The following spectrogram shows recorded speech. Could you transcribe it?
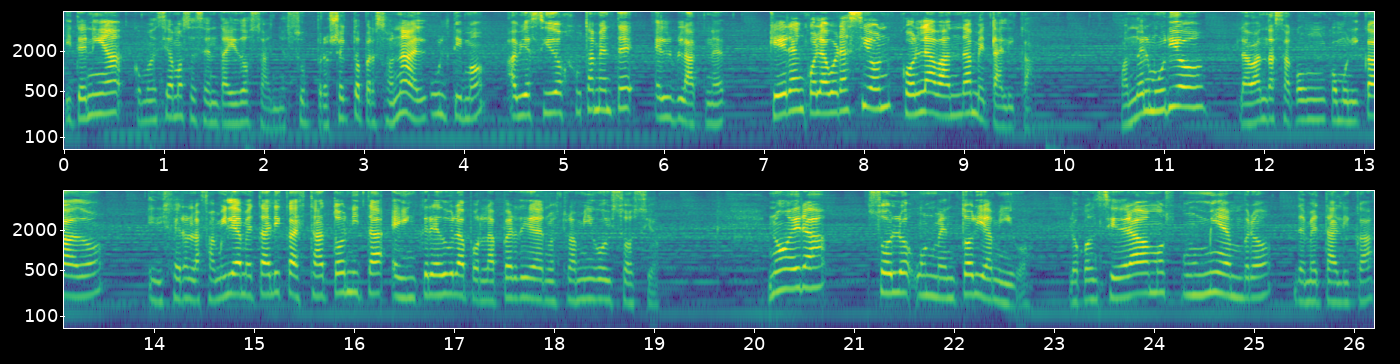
y tenía, como decíamos, 62 años. Su proyecto personal último había sido justamente el Blacknet, que era en colaboración con la banda Metallica. Cuando él murió, la banda sacó un comunicado y dijeron la familia metálica está atónita e incrédula por la pérdida de nuestro amigo y socio. No era solo un mentor y amigo, lo considerábamos un miembro de Metallica.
